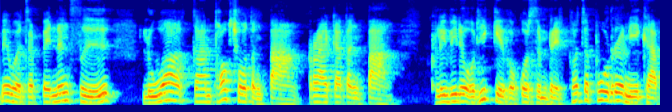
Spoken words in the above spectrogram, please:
ไม่ว่าจะเป็นหนังสือ หรือว่าการทอล์กโชว์ต่างๆ รายการต่างๆ คลิปวิดีโอที่เกี่ยวกับคนสำเร็จเขาจะพูดเรื่องนี้ครับ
